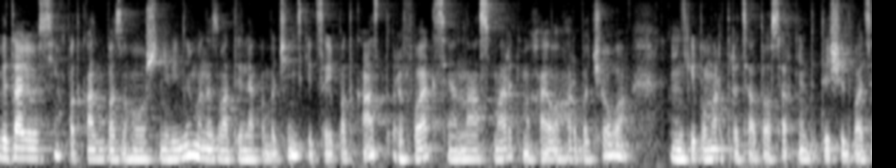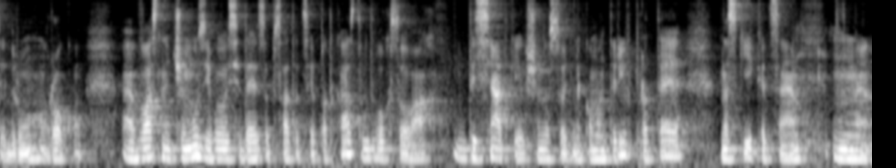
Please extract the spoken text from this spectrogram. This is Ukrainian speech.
Вітаю усіх, подкаст без оголошення війни. Мене звати Ілля Кабачинський. Цей подкаст рефлексія на смерть Михайла Горбачова, який помер 30 серпня 2022 року. Е, власне, чому з'явилася ідея записати цей подкаст в двох словах? Десятки, якщо не сотні коментарів, про те, наскільки це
